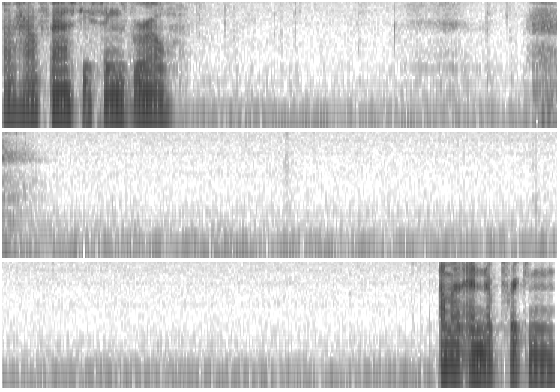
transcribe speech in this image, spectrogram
of how fast these things grow. I'm gonna end up freaking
